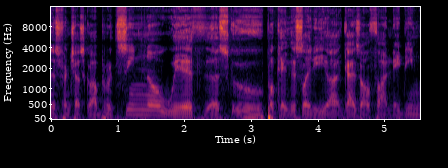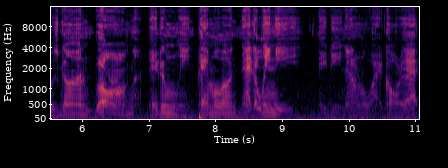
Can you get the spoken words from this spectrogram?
This Francesco Abbruzzino with the scoop. Okay, this lady, uh, guys all thought Nadine was gone. Wrong. Nadine, Pamela Nadalini. Nadine, I don't know why I call her that.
